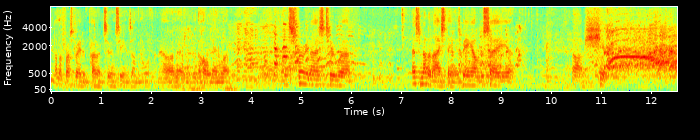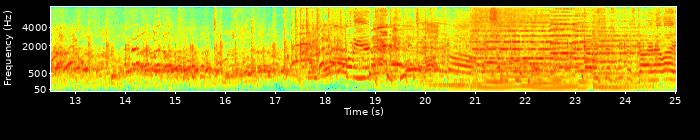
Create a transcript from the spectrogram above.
I'm a frustrated poet too, and seeing as I'm an author now, I may as well do the whole damn lot. It's very nice to. Uh, that's another nice thing is being able to say, uh, "Oh shit." What are you? I was just with this guy in LA.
